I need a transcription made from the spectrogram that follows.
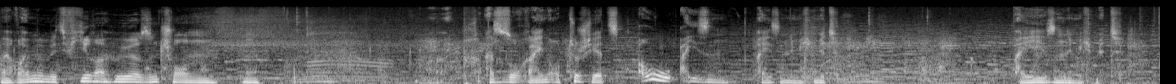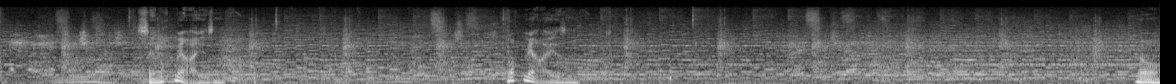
Bei Räume mit vierer Höhe sind schon, ne, also so rein optisch jetzt, oh, Eisen, Eisen nehme ich mit. Eisen nehme ich mit. Ist ja noch mehr Eisen. Noch mehr Eisen. Ja.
